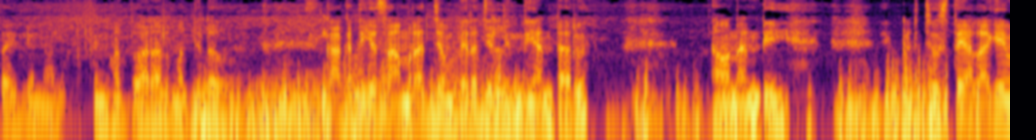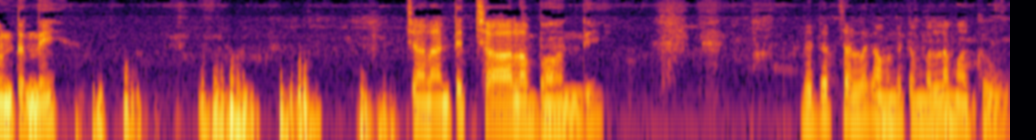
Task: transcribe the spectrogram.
సైడ్లు నాలుగు సింహద్వారాల మధ్యలో కాకతీయ సామ్రాజ్యం విరజిల్లింది అంటారు. అవునండి. ఇక్కడ చూస్తే అలాగే ఉంటుంది. చాలా అంటే చాలా బాగుంది. వెదర్ చల్లగా ఉండటం వల్ల మాకు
